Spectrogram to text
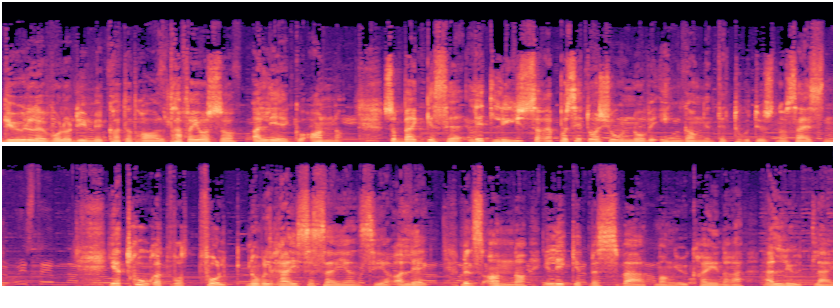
gule Volodymyr-katedralen treffer jeg også Alek og Anna, som begge ser litt lysere på situasjonen nå ved inngangen til 2016. Jeg tror at vårt folk nå vil reise seg igjen, sier Alek, mens Anna, i likhet med svært mange ukrainere, er lut lei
